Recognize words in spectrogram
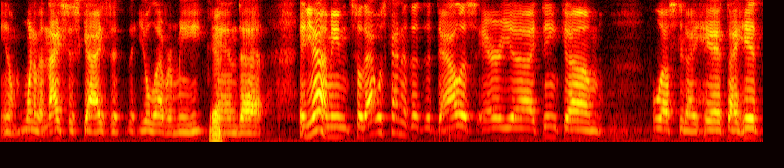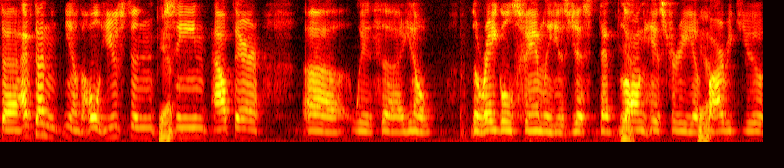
you know one of the nicest guys that, that you'll ever meet. Yeah. And uh, and yeah, I mean, so that was kind of the, the Dallas area. I think. Um, who else did I hit? I hit. Uh, I've done you know the whole Houston Yeah. scene out there uh, with uh, you know the Regals family is just that long history of Yeah. barbecue.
